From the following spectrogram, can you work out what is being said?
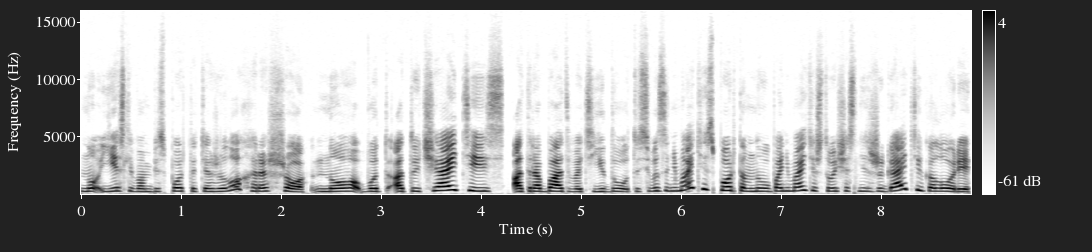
но если вам без спорта тяжело, хорошо, но вот отучайтесь отрабатывать еду. То есть вы занимаетесь спортом, но вы понимаете, что вы сейчас не сжигаете калории,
